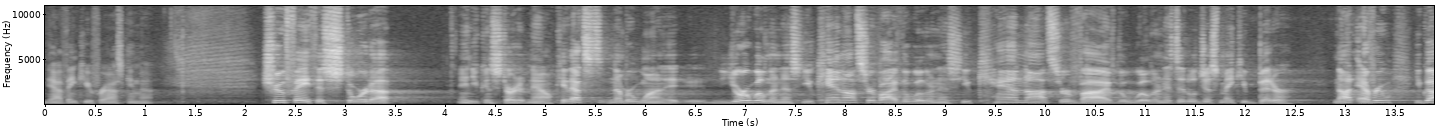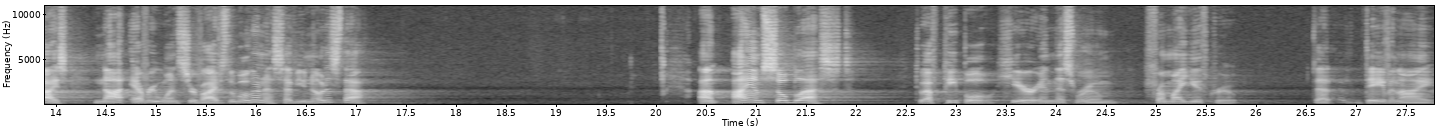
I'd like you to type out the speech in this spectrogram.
Yeah, thank you for asking that. True faith is stored up and you can start it now. Okay, that's number one. It, your wilderness, you cannot survive the wilderness. You cannot survive the wilderness. It'll just make you bitter. Not every, you guys, not everyone survives the wilderness. Have you noticed that? Um, I am so blessed to have people here in this room from my youth group that Dave and I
